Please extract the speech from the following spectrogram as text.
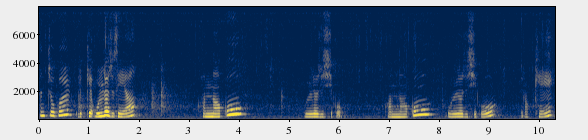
한쪽을 이렇게 올려주세요. 건너고 올려주시고 건너고 올려주시고 이렇게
